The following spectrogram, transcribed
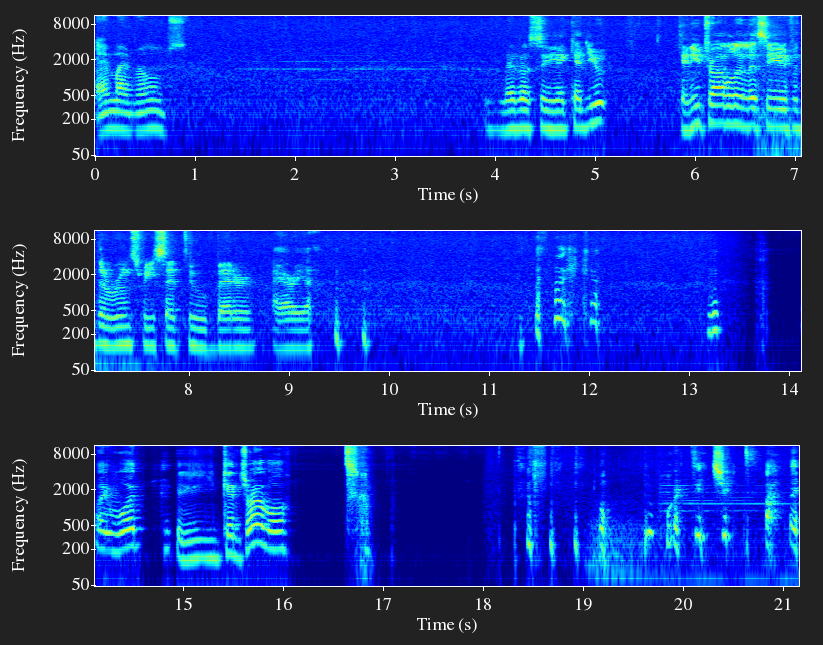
And my runes. Let us see. Uh, can you can you travel and let's see if the runes reset to better area? like what? You can travel. Where did you die?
